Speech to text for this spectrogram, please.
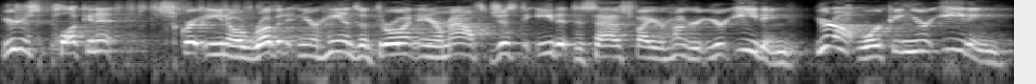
You're just plucking it, scra- you know, rubbing it in your hands and throwing it in your mouth just to eat it to satisfy your hunger. You're eating. You're not working, you're eating.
